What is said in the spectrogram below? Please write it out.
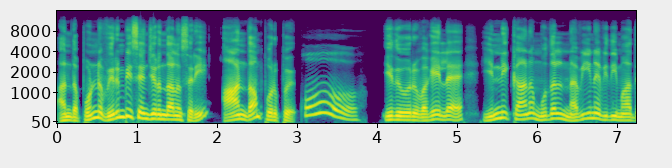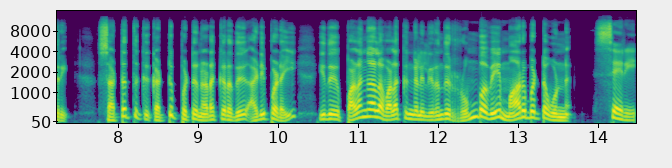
அந்த பொண்ணு விரும்பி செஞ்சிருந்தாலும் சரி ஆண் தான் பொறுப்பு. ஓ. இது ஒரு வகையில இன்னிக்கான முதல் நவீன விதி மாதிரி. சட்டத்துக்கு கட்டுப்பட்டு நடக்கிறது அடிப்படை இது பழங்கால வழக்கங்களிலிருந்து ரொம்பவே மாறுபட்ட ஒண்ணு. சரி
